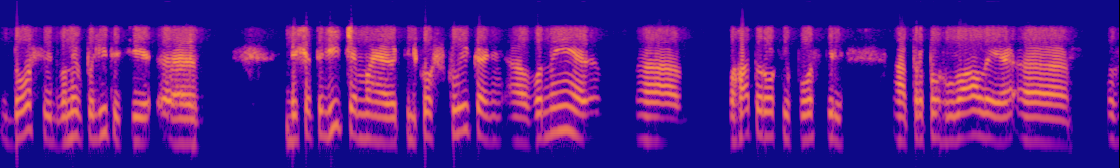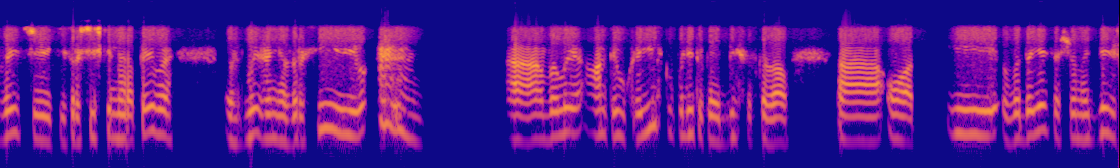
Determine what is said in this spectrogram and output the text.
досвід. Вони в політиці е, десятиліттями кількох скликань. Вони е, багато років поспіль е, пропагували е, позиції, якісь російські наративи, зближення з Росією. Вели антиукраїнську політику, я більше сказав. От і видається, що найбільш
